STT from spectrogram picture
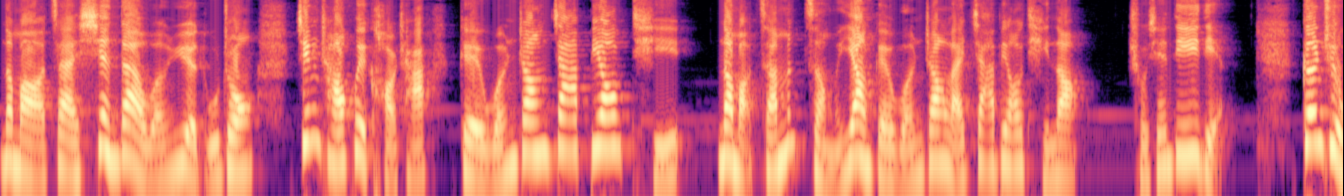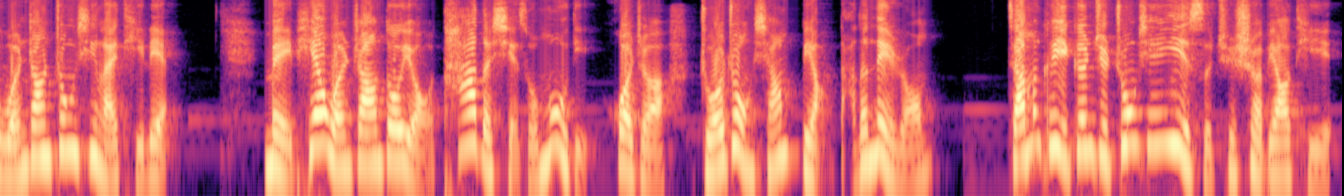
那么，在现代文阅读中，经常会考察给文章加标题。那么，咱们怎么样给文章来加标题呢？首先，第一点，根据文章中心来提炼。每篇文章都有它的写作目的或者着重想表达的内容。咱们可以根据中心意思去设标题，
